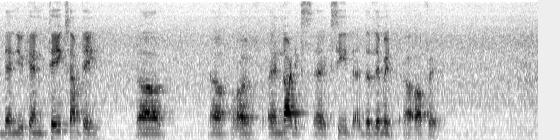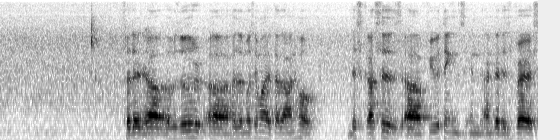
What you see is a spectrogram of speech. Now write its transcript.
then you can take something uh, uh, and not ex- exceed the limit uh, of it. So that uh, Huzur uh, Hazrat Muslim discusses a few things in under this verse.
